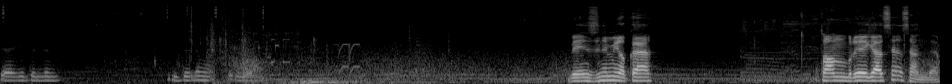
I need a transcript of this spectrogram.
Gel gidelim. Gidelim Otur ya. Benzinim yok ha. Tan buraya gelsene sen de.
